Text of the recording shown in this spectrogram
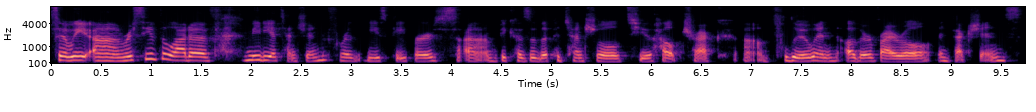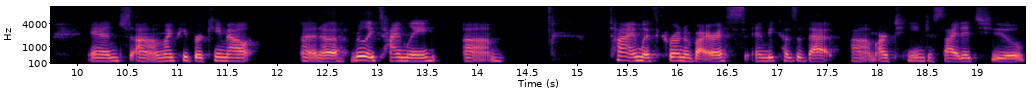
So we um, received a lot of media attention for these papers um, because of the potential to help track um, flu and other viral infections. And uh, my paper came out at a really timely um, time with coronavirus. And because of that, um, our team decided to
